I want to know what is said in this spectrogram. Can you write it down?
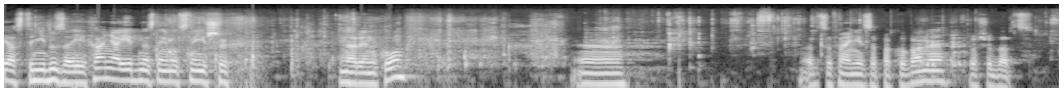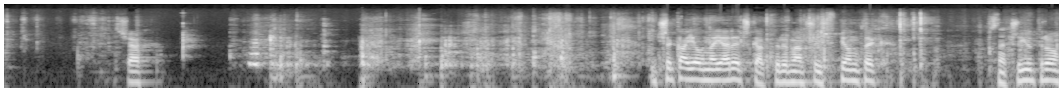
Piasty nie do zajechania, jedne z najmocniejszych na rynku. E, bardzo fajnie zapakowane. Proszę bardzo. Ciach. czekają na Jareczka, który ma przyjść w piątek, znaczy jutro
